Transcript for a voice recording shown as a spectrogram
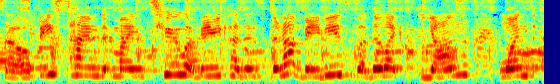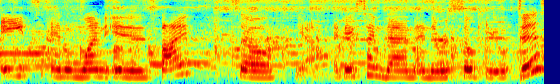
So I FaceTimed my two baby cousins. They're not babies, but they're like young. One's eight and one is five. So yeah, I FaceTimed them and they were so cute. This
